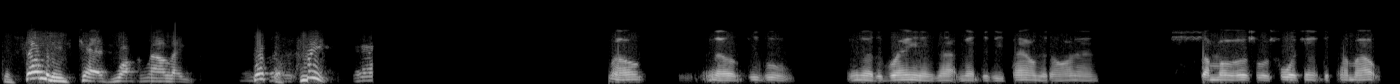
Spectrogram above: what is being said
Because some of these cats walk around like, what the freak? Well, you know, people, you know, the brain is not meant to be pounded on, and some of us was fortunate to come out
